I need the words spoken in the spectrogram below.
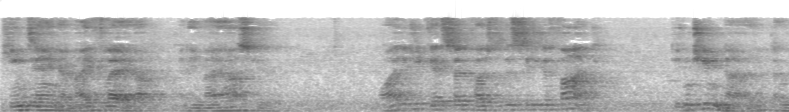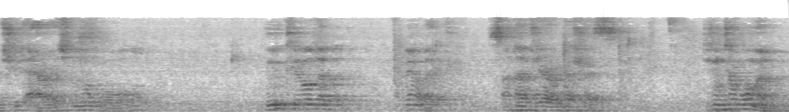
the king's anger may flare up, and he may ask you, Why did you get so close to the city to fight? Didn't you know they would shoot arrows from the wall? Who killed Abimelech, son of Didn't a woman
